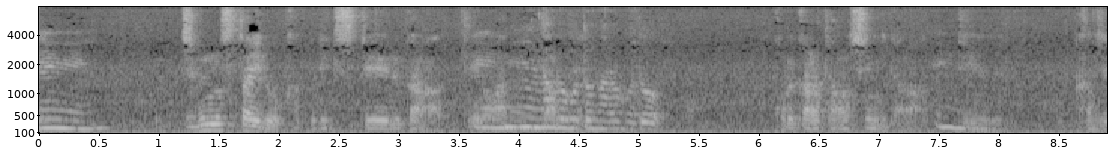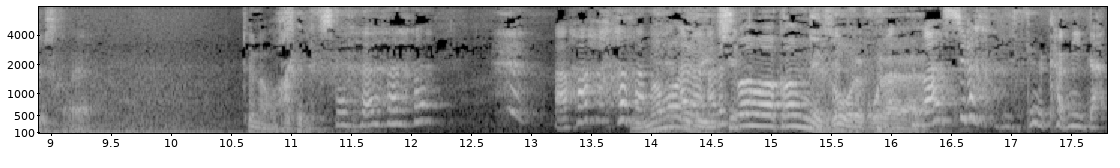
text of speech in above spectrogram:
うん自分のスタイルを確立しているかなっていうのがあったなるほどなるほど。これから楽しみだなっていう感じですかね、てなわけです あはは今までで一番わかんねえぞ俺これ、真っ白なんですけど髪が。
